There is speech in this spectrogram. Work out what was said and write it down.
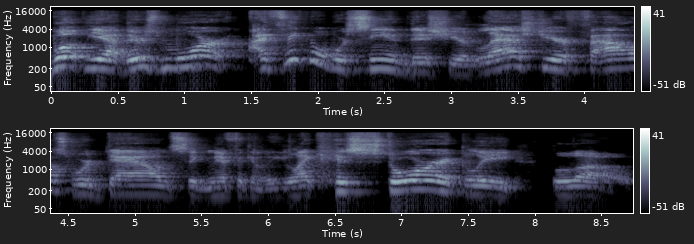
Well, yeah, there's more. I think what we're seeing this year, last year, fouls were down significantly, like historically low.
